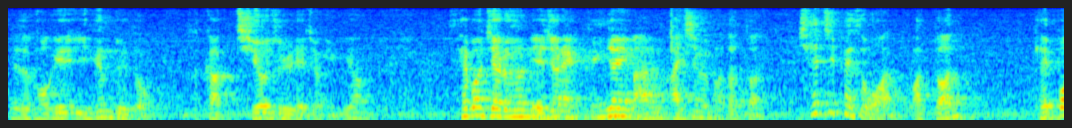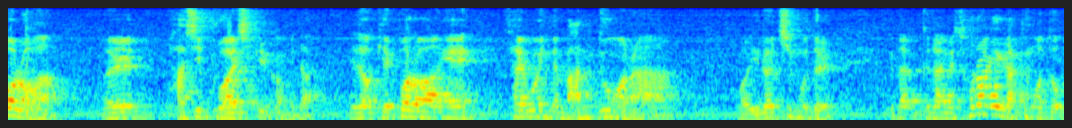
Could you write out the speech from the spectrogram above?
그래서 거기 이름들도 각각 지어줄 예정이고요. 세 번째로는 예전에 굉장히 많은 관심을 받았던 채집해서 온- 왔던 갯벌어항을 다시 부활시킬 겁니다. 그래서 갯벌어항에 살고 있는 망둥어나 뭐 이런 친구들 그다음 그다음에 소라게 같은 것도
